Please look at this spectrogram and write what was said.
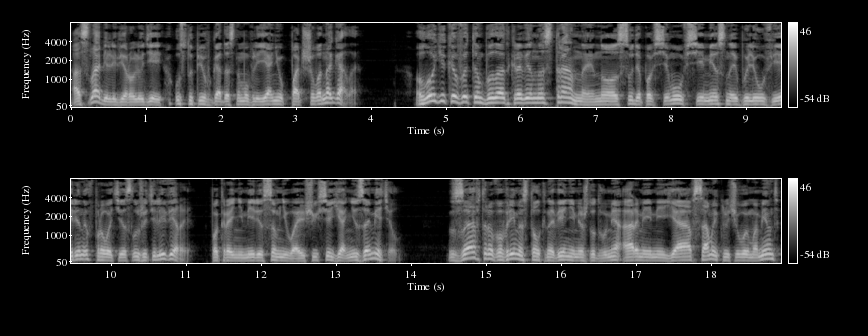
ослабили веру людей, уступив гадостному влиянию падшего Нагала. Логика в этом была откровенно странной, но, судя по всему, все местные были уверены в правоте служителей веры. По крайней мере, сомневающихся я не заметил. Завтра, во время столкновения между двумя армиями, я в самый ключевой момент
